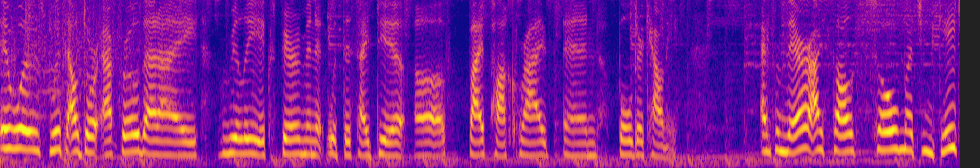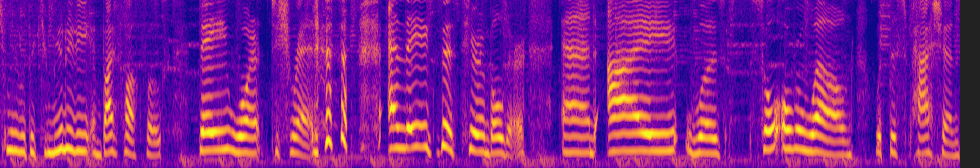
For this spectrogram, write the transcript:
It was with Outdoor Afro that I really experimented with this idea of BIPOC rides in Boulder County. And from there, I saw so much engagement with the community and BIPOC folks they want to shred and they exist here in Boulder. And I was so overwhelmed with this passion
